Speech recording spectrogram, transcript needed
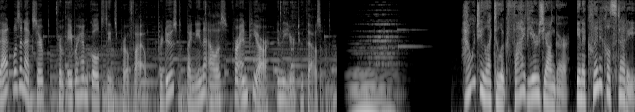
That was an excerpt from Abraham Goldstein's profile, produced by Neenah Ellis for NPR in the year 2000. How would you like to look five years younger? In a clinical study,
